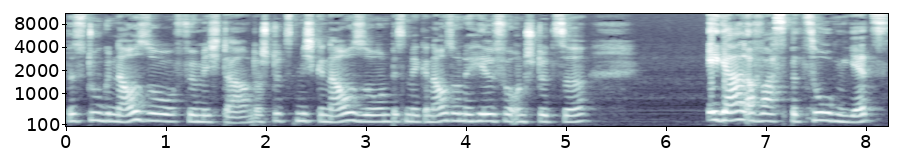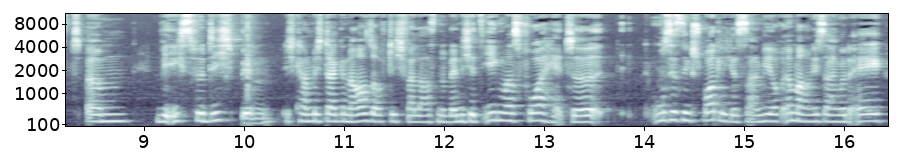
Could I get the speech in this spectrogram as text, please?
bist du genauso für mich da, unterstützt mich genauso und bist mir genauso eine Hilfe und Stütze, egal auf was bezogen jetzt, ähm, wie ich's für dich bin. Ich kann mich da genauso auf dich verlassen. Und wenn ich jetzt irgendwas vorhätte, muss jetzt nichts Sportliches sein, wie auch immer, und ich sagen würde, ey,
